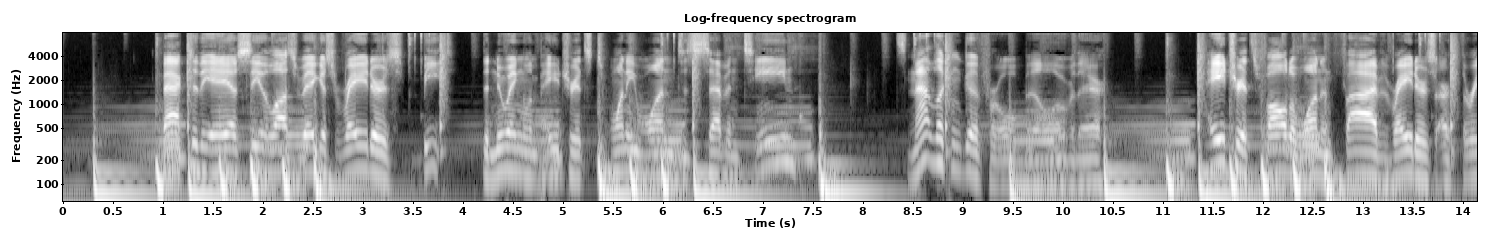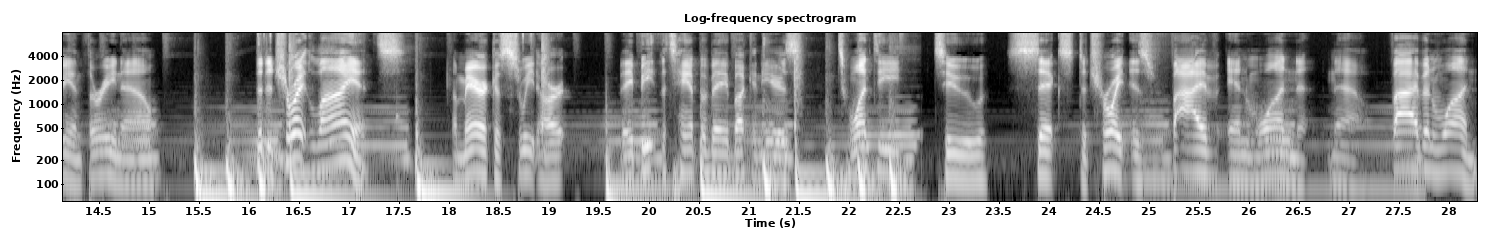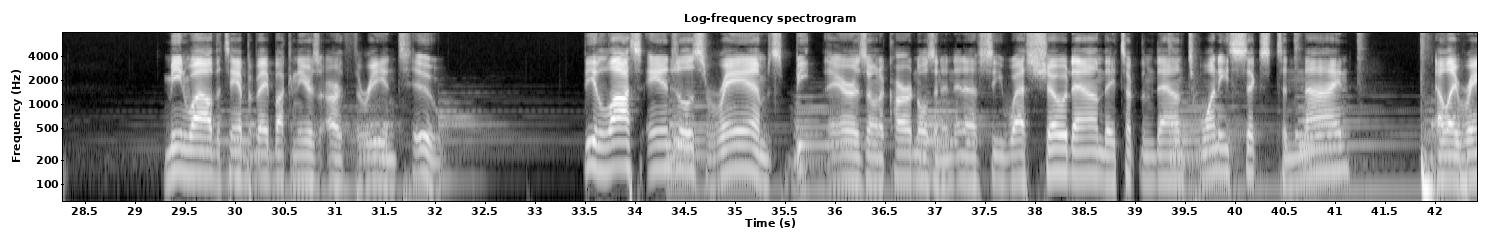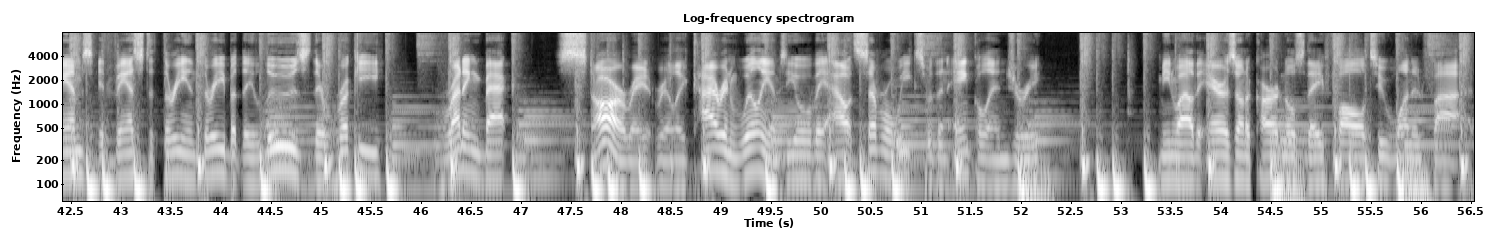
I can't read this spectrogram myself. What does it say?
Back to the AFC, the Las Vegas Raiders beat the New England Patriots 21 to 17. It's not looking good for old Bill over there. Patriots fall to one and five. Raiders are three and three now. The Detroit Lions, America's sweetheart, they beat the Tampa Bay Buccaneers 20 to 6. Detroit is 5 and 1 now. 5 and 1. Meanwhile, the Tampa Bay Buccaneers are 3 and 2. The Los Angeles Rams beat the Arizona Cardinals in an NFC West showdown. They took them down 26 to 9. LA Rams advance to 3 and 3, but they lose their rookie running back star rate really. Kyren Williams, he will be out several weeks with an ankle injury. Meanwhile, the Arizona Cardinals, they fall to 1 and 5.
